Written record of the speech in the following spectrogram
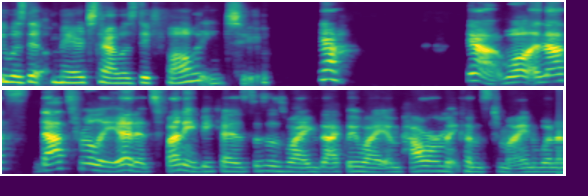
It was the marriage that I was defaulting to. Yeah. Yeah, well, and that's that's really it. It's funny because this is why exactly why empowerment comes to mind when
